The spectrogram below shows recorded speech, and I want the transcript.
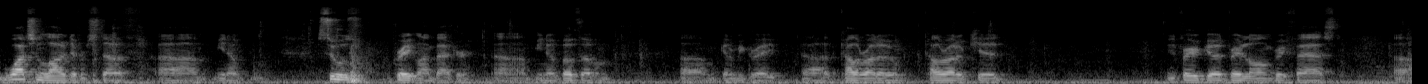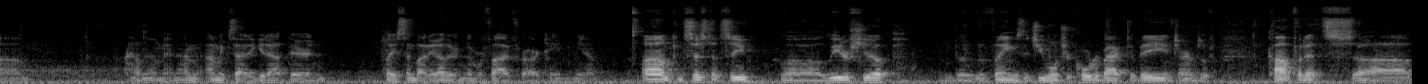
watching a lot of different stuff. Um, you know, Sewell's a great linebacker. Um, you know, both of them um, going to be great. Uh, the Colorado Colorado kid, he's very good, very long, very fast. Um, I don't know, man. I'm, I'm excited to get out there and play somebody other than number five for our team. You know, Um, consistency, uh, leadership, the, the things that you want your quarterback to be in terms of confidence, uh,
